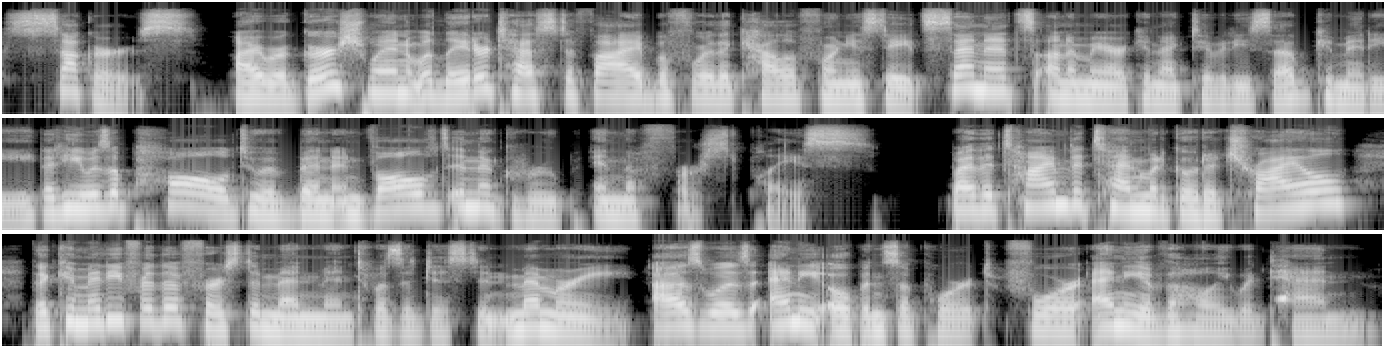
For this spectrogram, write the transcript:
suckers. Ira Gershwin would later testify before the California State Senate's Un American Activity Subcommittee that he was appalled to have been involved in the group in the first place. By the time the 10 would go to trial, the Committee for the First Amendment was a distant memory, as was any open support for any of the Hollywood 10.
